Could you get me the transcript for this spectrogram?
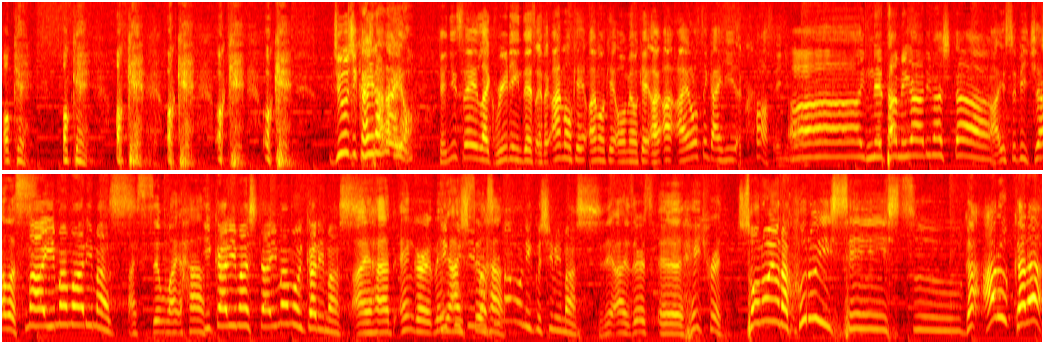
OKOKOKOKOK 十字架いらないよ Can you say like reading this? and like, I'm okay, I'm okay, I'm okay. I, I, I don't think I need a cross anymore. ああ妬みがありました I used to be jealous. まあ今もあります I still might have. 怒りました今も怒ります I had anger. Maybe I still have. 今も憎しみます There's uh, hatred. そのような古い性質があるから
